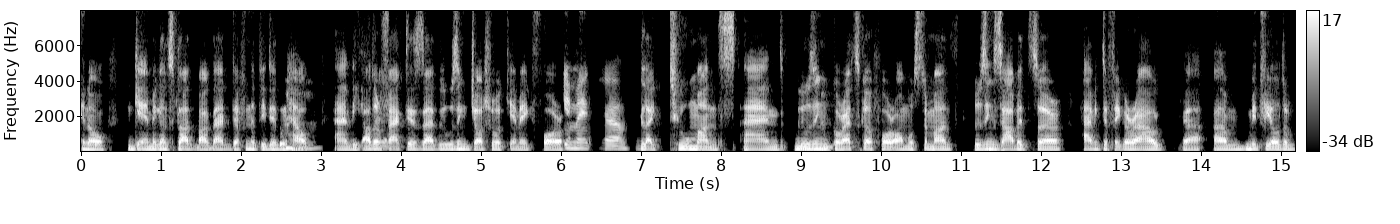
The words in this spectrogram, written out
you know, game against Gladbach. That definitely didn't help. Mm-hmm. And the other yeah. fact is that losing Joshua Kimmich for Kimmich, yeah. like two months and losing mm-hmm. Goretzka for almost a month, losing Sabitzer, having to figure out uh, um, midfield of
